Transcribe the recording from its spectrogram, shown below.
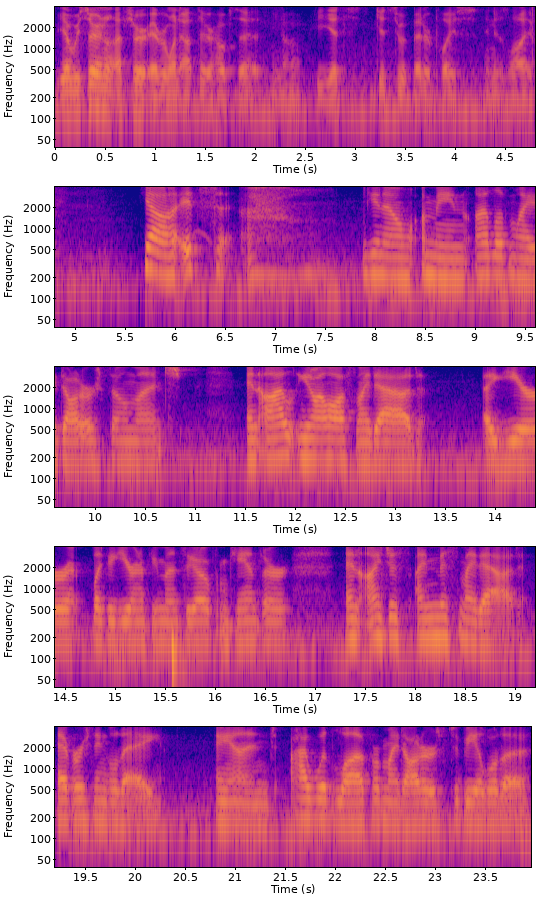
yeah, we certainly. I'm sure everyone out there hopes that you know he gets gets to a better place in his life. Yeah, it's. You know, I mean, I love my daughter so much, and I, you know, I lost my dad a year, like a year and a few months ago from cancer. And I just, I miss my dad every single day. And I would love for my daughters to be able to,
